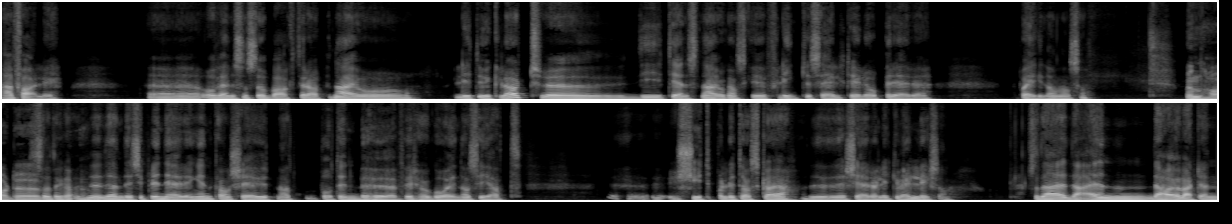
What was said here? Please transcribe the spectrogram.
er farlig. Og hvem som står bak drapene, er jo litt uklart. De tjenestene er jo ganske flinke selv til å operere på egen hånd også. Men har det, Så det kan, denne disiplineringen kan skje uten at Putin behøver å gå inn og si at eh, skyt på Litovskaja. Det, det skjer allikevel, liksom. Så det, er, det, er en, det har jo vært en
